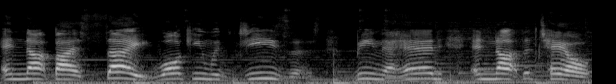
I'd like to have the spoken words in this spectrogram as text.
and not by sight, walking with Jesus being the head and not the tail.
